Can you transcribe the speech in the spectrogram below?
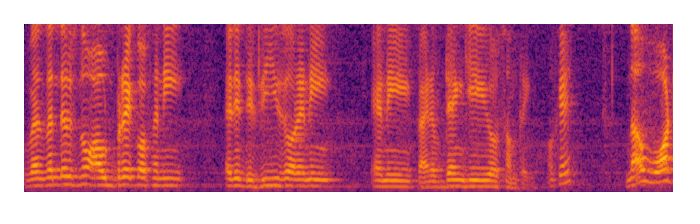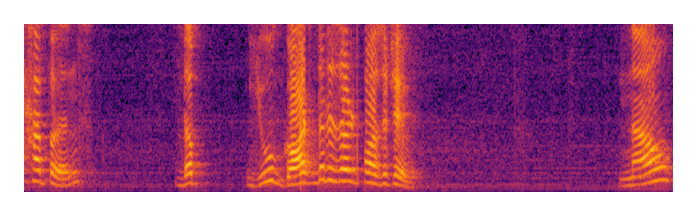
when, when there is no outbreak of any any disease or any any kind of dengue or something okay? Now what happens the you got the result positive. Now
